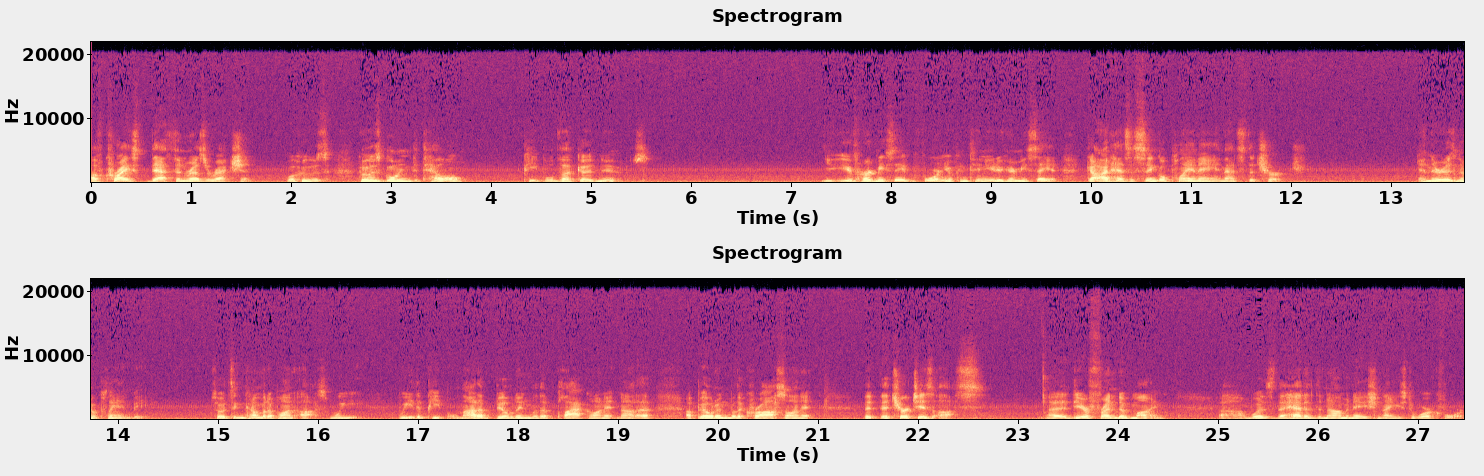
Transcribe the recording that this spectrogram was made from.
of Christ's death and resurrection. Well, who's who's going to tell people the good news? You, you've heard me say it before, and you'll continue to hear me say it. God has a single plan A, and that's the church. And there is no plan B. So it's incumbent upon us, we, we the people, not a building with a plaque on it, not a, a building with a cross on it. The, the church is us. A dear friend of mine uh, was the head of the denomination I used to work for.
